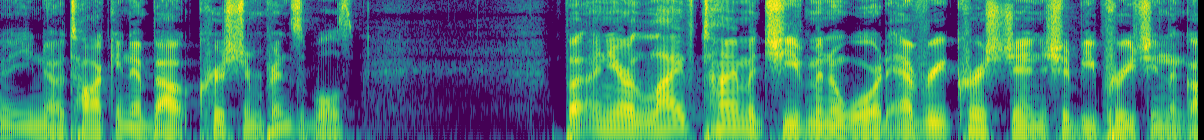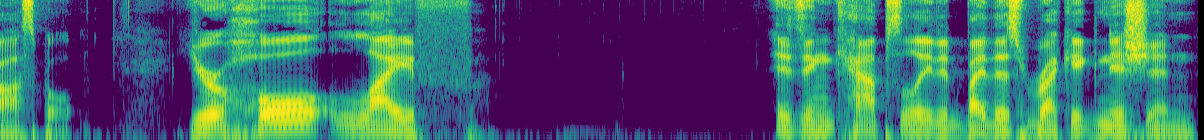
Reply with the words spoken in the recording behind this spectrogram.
Uh, you know, talking about Christian principles. But in your Lifetime Achievement Award, every Christian should be preaching the gospel. Your whole life is encapsulated by this recognition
